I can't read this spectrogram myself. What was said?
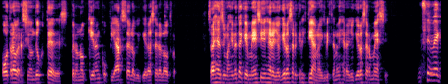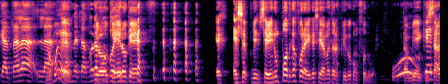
otra versión de ustedes, pero no quieran copiarse de lo que quiera hacer el otro. ¿Sabes eso? Imagínate que Messi dijera, yo quiero ser cristiano, y Cristiano dijera, yo quiero ser Messi. Sí, me encanta la, la, no metáfora Yo quiero que... se viene un podcast por ahí que se llama Te lo explico con fútbol. Uh, También, quizás,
